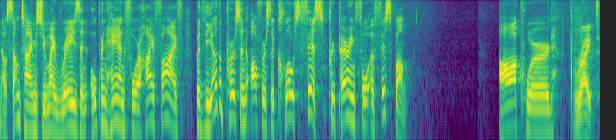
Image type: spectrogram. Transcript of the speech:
Now, sometimes you might raise an open hand for a high five, but the other person offers a closed fist, preparing for a fist bump. Awkward. Right.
